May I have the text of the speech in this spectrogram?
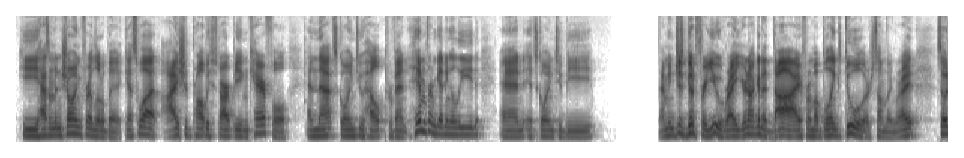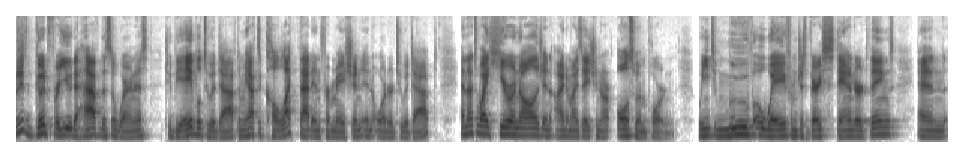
he hasn't been showing for a little bit. Guess what? I should probably start being careful. And that's going to help prevent him from getting a lead. And it's going to be I mean, just good for you, right? You're not going to die from a blink duel or something, right? So it's just good for you to have this awareness to be able to adapt. And we have to collect that information in order to adapt. And that's why hero knowledge and itemization are also important. We need to move away from just very standard things and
